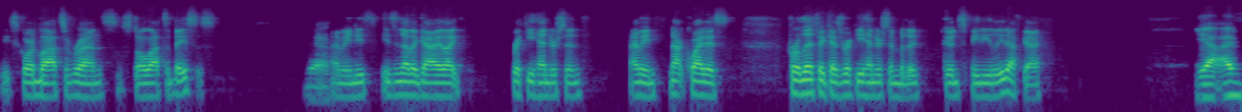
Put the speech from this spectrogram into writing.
He scored lots of runs, stole lots of bases. Yeah, I mean, he's he's another guy like Rickey Henderson. I mean, not quite as prolific as Rickey Henderson, but a good speedy leadoff guy. yeah, I've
